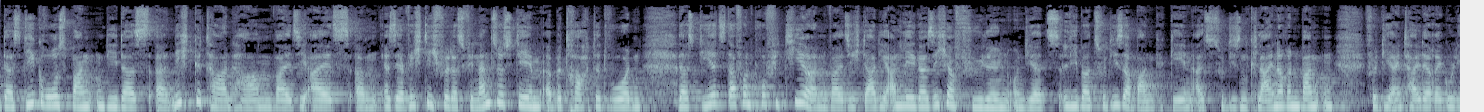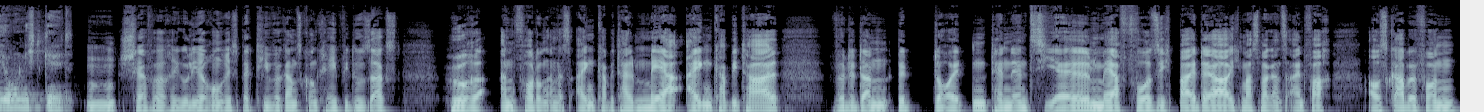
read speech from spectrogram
dass die Großbanken, die das äh, nicht getan haben, weil sie als ähm, sehr wichtig für das Finanzsystem äh, betrachtet wurden, dass die jetzt davon profitieren, weil sich da die Anleger sicher fühlen und jetzt lieber zu dieser Bank gehen als zu diesen kleineren Banken, für die ein Teil der Regulierung nicht gilt. Mhm. Schärfere Regulierung, respektive ganz konkret, wie du sagst, höhere Anforderungen an das Eigenkapital, mehr Eigenkapital würde dann bedeuten tendenziell mehr Vorsicht bei der, ich mach's mal ganz einfach, Ausgabe von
